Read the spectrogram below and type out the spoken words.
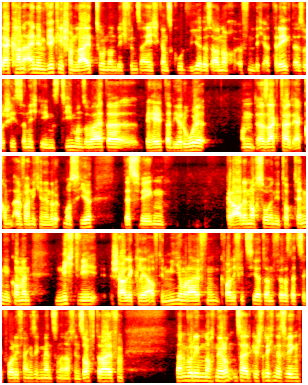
der kann einem wirklich schon leid tun und ich finde es eigentlich ganz gut, wie er das auch noch öffentlich erträgt. Also schießt er nicht gegen das Team und so weiter, behält da die Ruhe und er sagt halt, er kommt einfach nicht in den Rhythmus hier. Deswegen gerade noch so in die Top 10 gekommen. Nicht wie Charles Leclerc auf den Medium-Reifen qualifiziert dann für das letzte Qualifying-Segment, sondern auf den Soft-Reifen. Dann wurde ihm noch eine Rundenzeit gestrichen, deswegen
